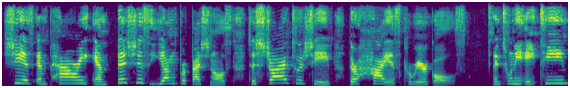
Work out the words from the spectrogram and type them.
she is empowering ambitious young professionals to strive to achieve their highest career goals. In 2018,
